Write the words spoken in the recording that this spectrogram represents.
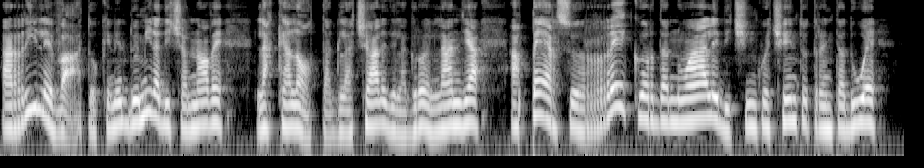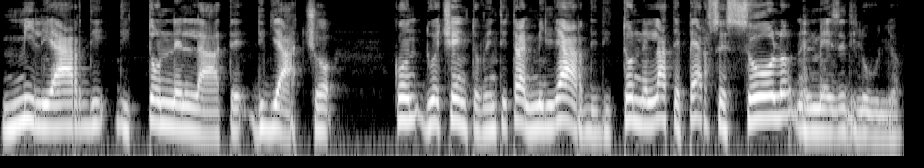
ha rilevato che nel 2019 la calotta glaciale della Groenlandia ha perso il record annuale di 532 miliardi di tonnellate di ghiaccio, con 223 miliardi di tonnellate perse solo nel mese di luglio.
